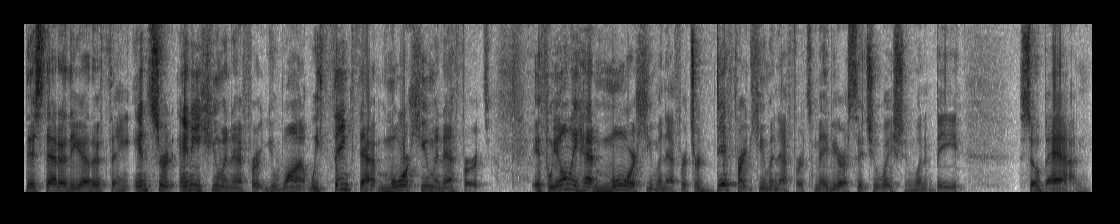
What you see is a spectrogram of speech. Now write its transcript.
this, that, or the other thing. Insert any human effort you want. We think that more human efforts, if we only had more human efforts or different human efforts, maybe our situation wouldn't be so bad.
